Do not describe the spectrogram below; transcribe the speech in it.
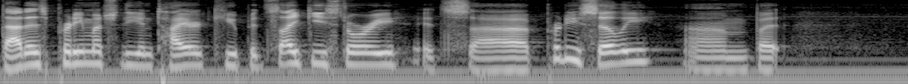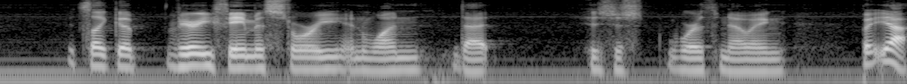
that is pretty much the entire Cupid Psyche story. It's uh, pretty silly, um, but it's like a very famous story and one that is just worth knowing. But yeah,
